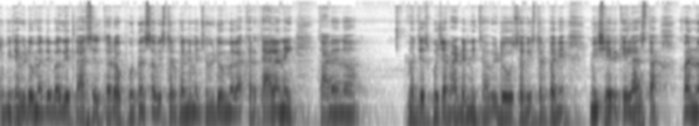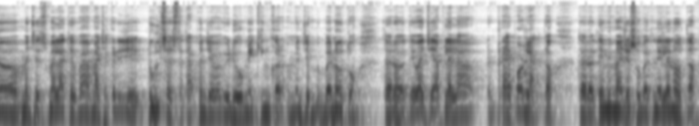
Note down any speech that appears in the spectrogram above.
तुम्ही त्या व्हिडिओमध्ये बघितला असेल तर पूर्ण सविस्तरपणे म्हणजे व्हिडिओ मला करता आला नाही. कारण म्हणजेच पूजा मांडणीचा व्हिडिओ सविस्तरपणे मी शेअर केला असता. पण म्हणजेच मला तेव्हा माझ्याकडे जे टूल्स असतात आपण जेव्हा व्हिडिओ मेकिंग कर म्हणजे बनवतो तर तेव्हा जे आपल्याला ट्रायपॉड लागतं तर ते मी माझ्यासोबत नेलं नव्हतं.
